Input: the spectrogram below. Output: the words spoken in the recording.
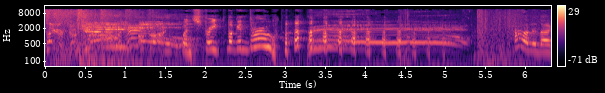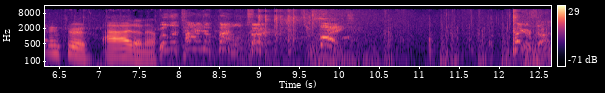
Tiger shot! Went straight fucking through. How did that go through? I don't know. Will the tide of battle turn? Fight! Tiger shot!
